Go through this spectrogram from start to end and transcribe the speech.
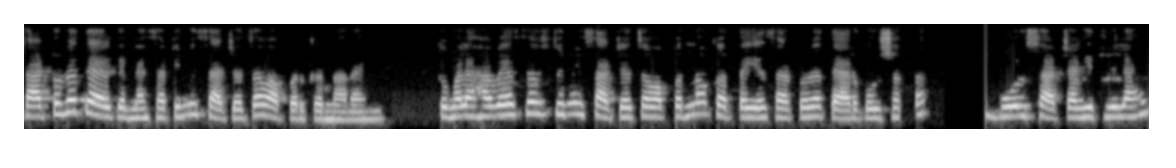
साटोरा तयार करण्यासाठी मी साच्याचा वापर करणार आहे. तुम्हाला हवे असल्यास तुम्ही साच्याचा वापर न करता या साटोरा तयार करू शकता. गोल साचा घेतलेला आहे.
